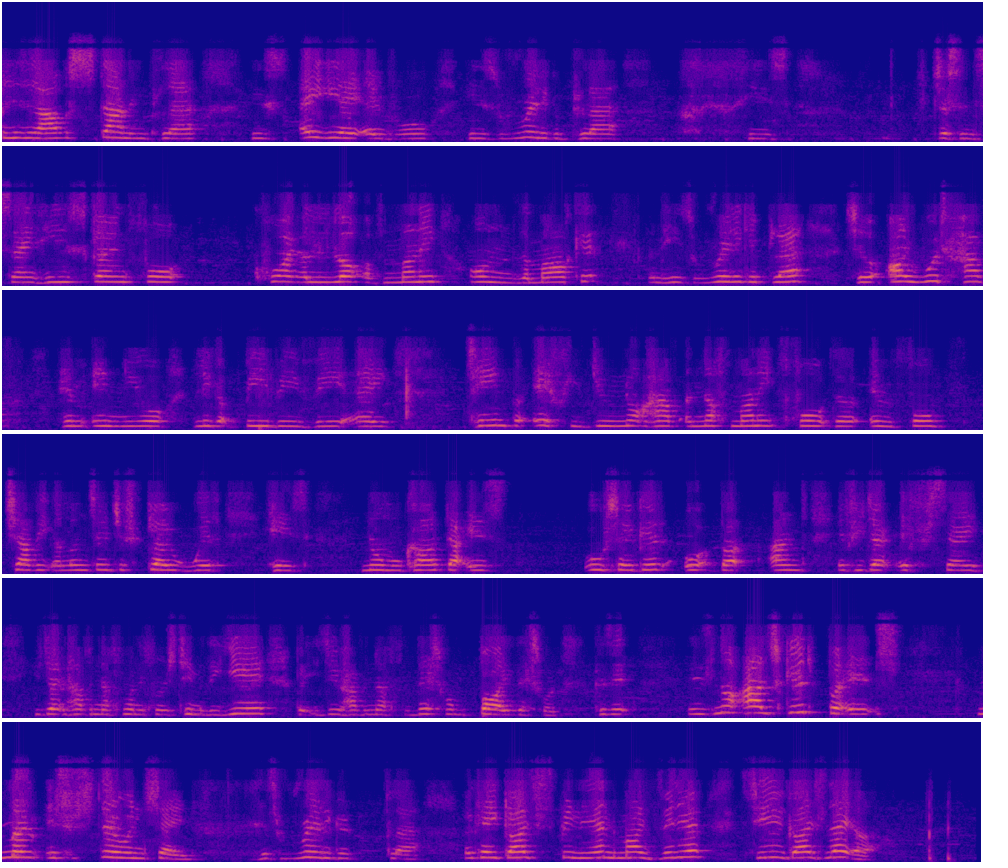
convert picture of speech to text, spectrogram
He's an outstanding player. He's 88 overall. He's a really good player. He's just insane. He's going for quite a lot of money on the market and he's a really good player. So I would have him in your League Liga BBVA team. But if you do not have enough money for the inform Xabi Alonso, just go with his normal card. That is also good. Or, but and if you don't, if say you don't have enough money for his team of the year, but you do have enough for this one, buy this one because it is not as good, but it's mo it's still insane. It's really good player. Okay, guys, it's been the end of my video. See you guys later.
